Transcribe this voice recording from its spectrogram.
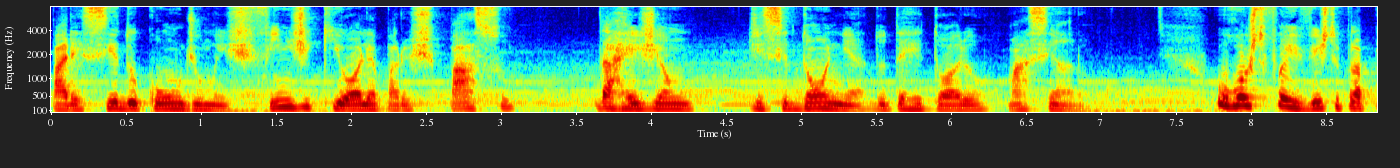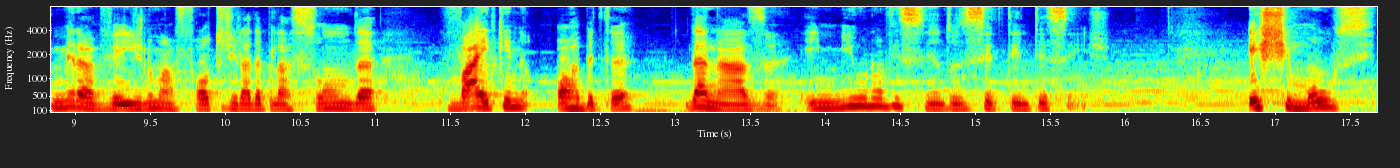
parecido com o de uma esfinge que olha para o espaço da região de Sidônia do território marciano. O rosto foi visto pela primeira vez numa foto tirada pela sonda Viking Orbiter da NASA em 1976. Estimou-se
